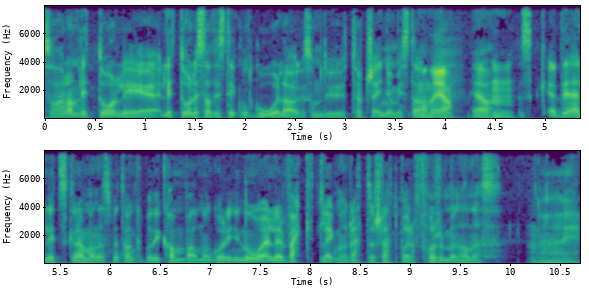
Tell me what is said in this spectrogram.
Og så har han litt dårlig, litt dårlig statistikk mot gode lag, som du toucha innom i stad. Mané, ja. Ja. Mm. Er det litt skremmende med tanke på de kampene man går inn i nå, eller vektlegger man rett og slett bare formen hans? Nei,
